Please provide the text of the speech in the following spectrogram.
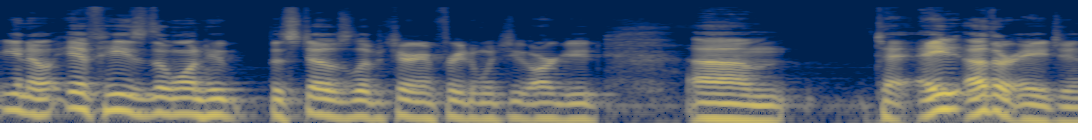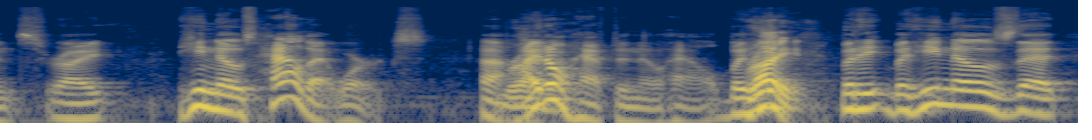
you know if He's the one who bestows libertarian freedom, which you argued um, to a- other agents, right? He knows how that works. Uh, I don't have to know how, but Right. He, but he but He knows that.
